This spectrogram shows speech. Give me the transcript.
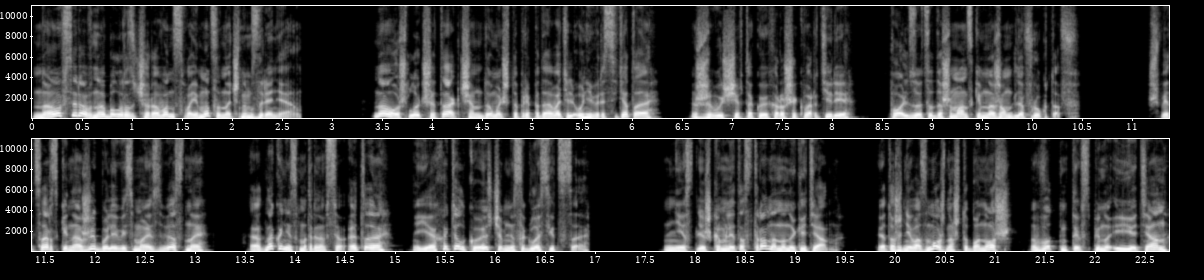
но все равно был разочарован своим оценочным зрением. Но уж лучше так, чем думать, что преподаватель университета, живущий в такой хорошей квартире, пользуется дошманским ножом для фруктов. Швейцарские ножи были весьма известны, Однако, несмотря на все это, я хотел кое с чем не согласиться. Не слишком ли это странно, Нанукитян? Это же невозможно, чтобы нож, воткнутый в спину Иетян,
